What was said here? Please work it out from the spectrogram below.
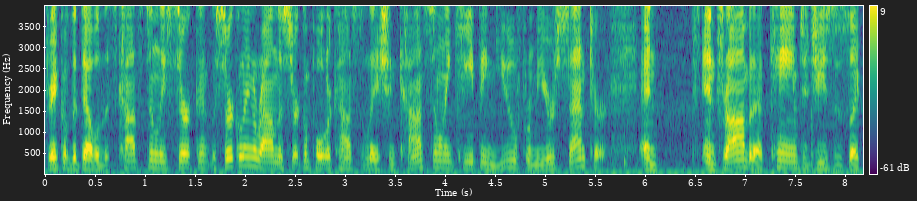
Draco the devil that's constantly circling around the circumpolar constellation, constantly keeping you from your center. And Andromeda came to Jesus like,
